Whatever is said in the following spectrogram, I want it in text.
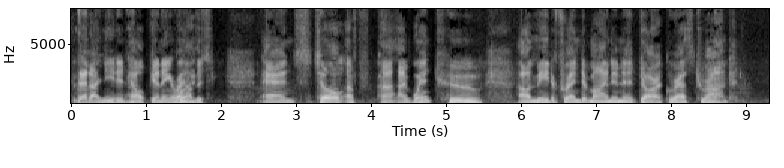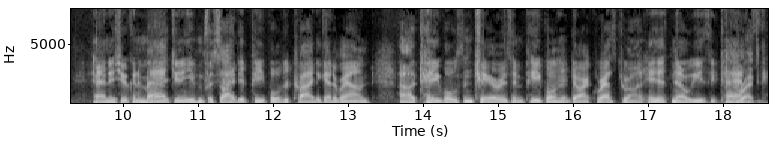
that I needed help getting around Right. this. And still, uh, uh, I went to uh, meet a friend of mine in a dark restaurant. And as you can imagine, even for sighted people to try to get around uh, tables and chairs and people in a dark restaurant is no easy task. Right.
